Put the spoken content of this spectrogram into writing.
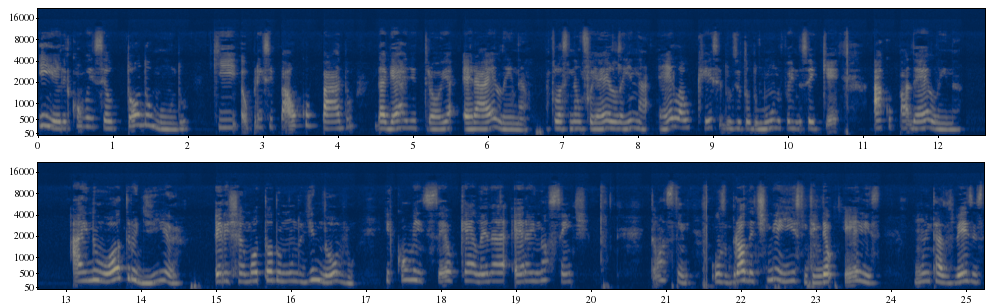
E ele convenceu todo mundo que o principal culpado da guerra de Troia era a Helena. Ele falou assim: "Não foi a Helena, ela o que seduziu todo mundo, fez não sei o que, a culpada é a Helena". Aí no outro dia, ele chamou todo mundo de novo e convenceu que a Helena era inocente. Então, assim, os brothers tinham isso, entendeu? Eles, muitas vezes,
